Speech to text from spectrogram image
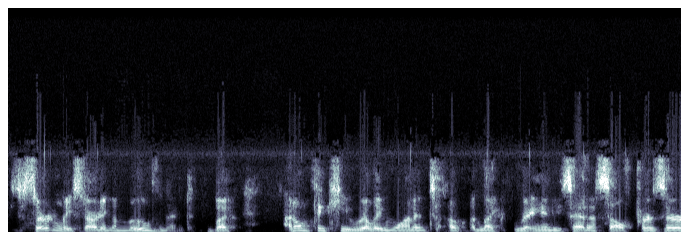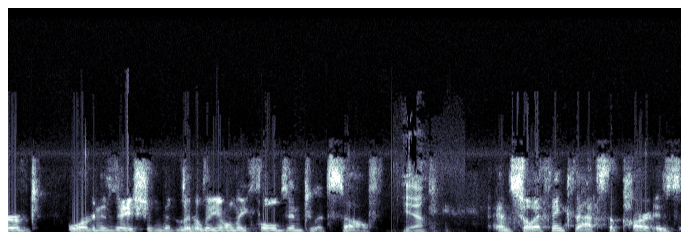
certainly starting a movement, but I don't think he really wanted, to, uh, like Andy said, a self-preserved organization that literally only folds into itself. Yeah. And so I think that's the part is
